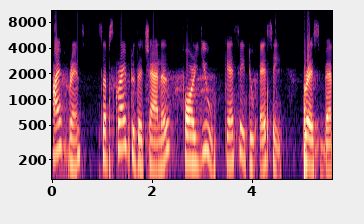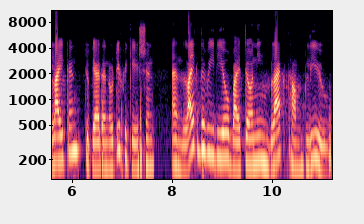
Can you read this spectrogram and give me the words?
Hi friends, subscribe to the channel for you Kaise to Essay. Press bell icon to get a notification and like the video by turning black thumb blue.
